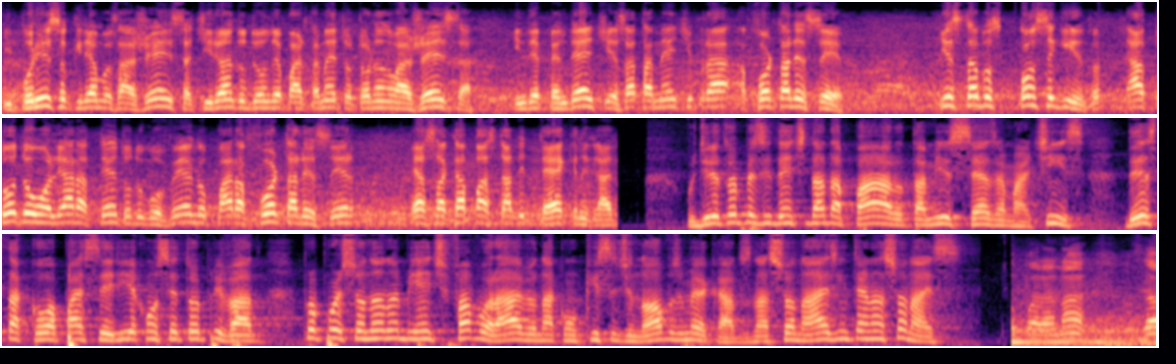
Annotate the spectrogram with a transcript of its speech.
e por isso criamos a agência, tirando de um departamento, tornando uma agência independente, exatamente para fortalecer. E estamos conseguindo. Há todo um olhar atento do governo para fortalecer essa capacidade técnica. O diretor-presidente da ADAPAR, Tamir César Martins, destacou a parceria com o setor privado, proporcionando um ambiente favorável na conquista de novos mercados nacionais e internacionais. O Paraná está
